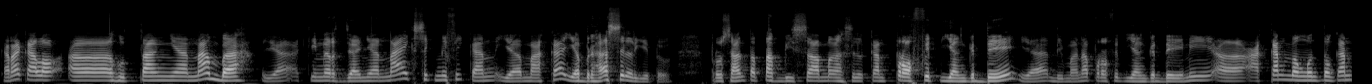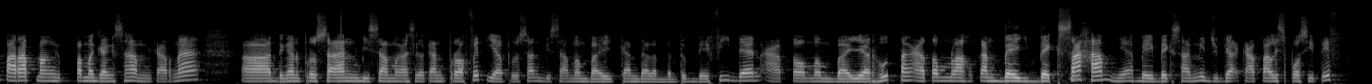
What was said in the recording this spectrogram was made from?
Karena kalau uh, hutangnya nambah, ya kinerjanya naik signifikan, ya maka ya berhasil gitu. Perusahaan tetap bisa menghasilkan profit yang gede, ya, di mana profit yang gede ini uh, akan menguntungkan para pemegang saham karena uh, dengan perusahaan bisa menghasilkan profit, ya perusahaan bisa membagikan dalam bentuk dividen atau membayar hutang atau melakukan buyback saham, ya. Buyback saham ini juga katalis positif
